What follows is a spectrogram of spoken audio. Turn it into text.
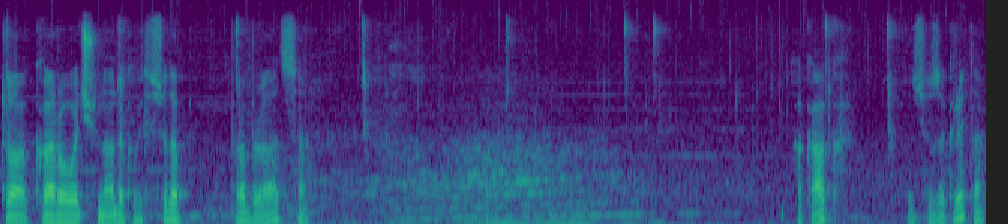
Так, короче, надо как-то сюда пробраться. А как? Тут все закрыто.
